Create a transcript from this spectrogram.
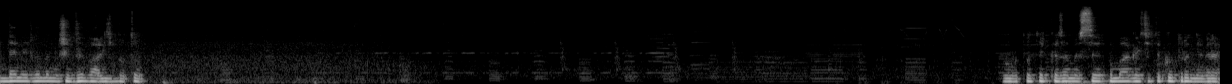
damage będę musiał wywalić, bo to... Bo to tylko zamiast pomagać, to tylko utrudnia grę.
